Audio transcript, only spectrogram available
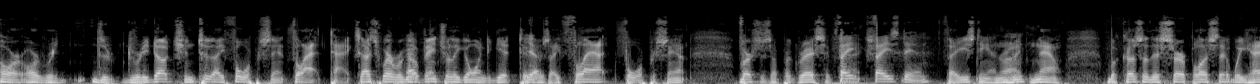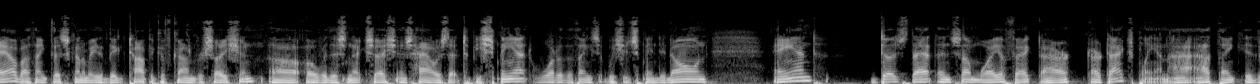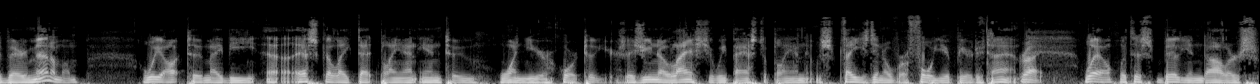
Or, or re, the reduction to a four percent flat tax. That's where we're okay. eventually going to get to yep. is a flat four percent versus a progressive tax. Phased in. Phased in, right. Mm-hmm. Now, because of this surplus that we have, I think that's going to be the big topic of conversation uh, over this next session is how is that to be spent? What are the things that we should spend it on? And does that in some way affect our, our tax plan? I, I think at the very minimum, we ought to maybe uh, escalate that plan into one year or two years. As you know, last year we passed a plan that was phased in over a four year period of time. Right. Well, with this billion dollars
